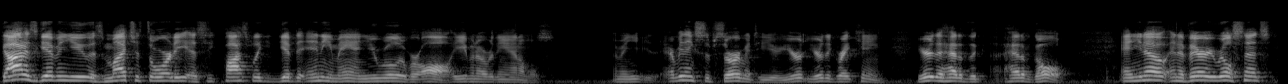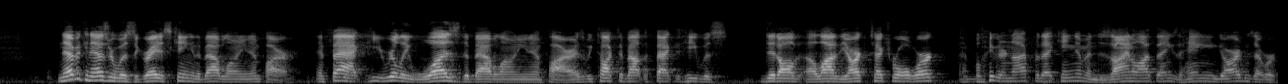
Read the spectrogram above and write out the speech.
God has given you as much authority as he possibly could give to any man. You rule over all, even over the animals. I mean, everything's subservient to you. You're, you're the great king. You're the head of the head of gold. And you know, in a very real sense, Nebuchadnezzar was the greatest king in the Babylonian Empire. In fact, he really was the Babylonian Empire. As we talked about the fact that he was did all a lot of the architectural work, believe it or not, for that kingdom and designed a lot of things, the hanging gardens that were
